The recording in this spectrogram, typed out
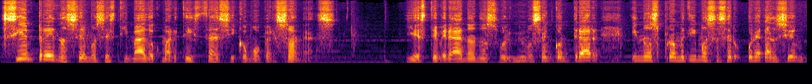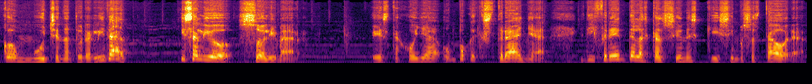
Siempre nos hemos estimado como artistas y como personas. Y este verano nos volvimos a encontrar y nos prometimos hacer una canción con mucha naturalidad. Y salió Solimar. Esta joya un poco extraña y diferente a las canciones que hicimos hasta ahora.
